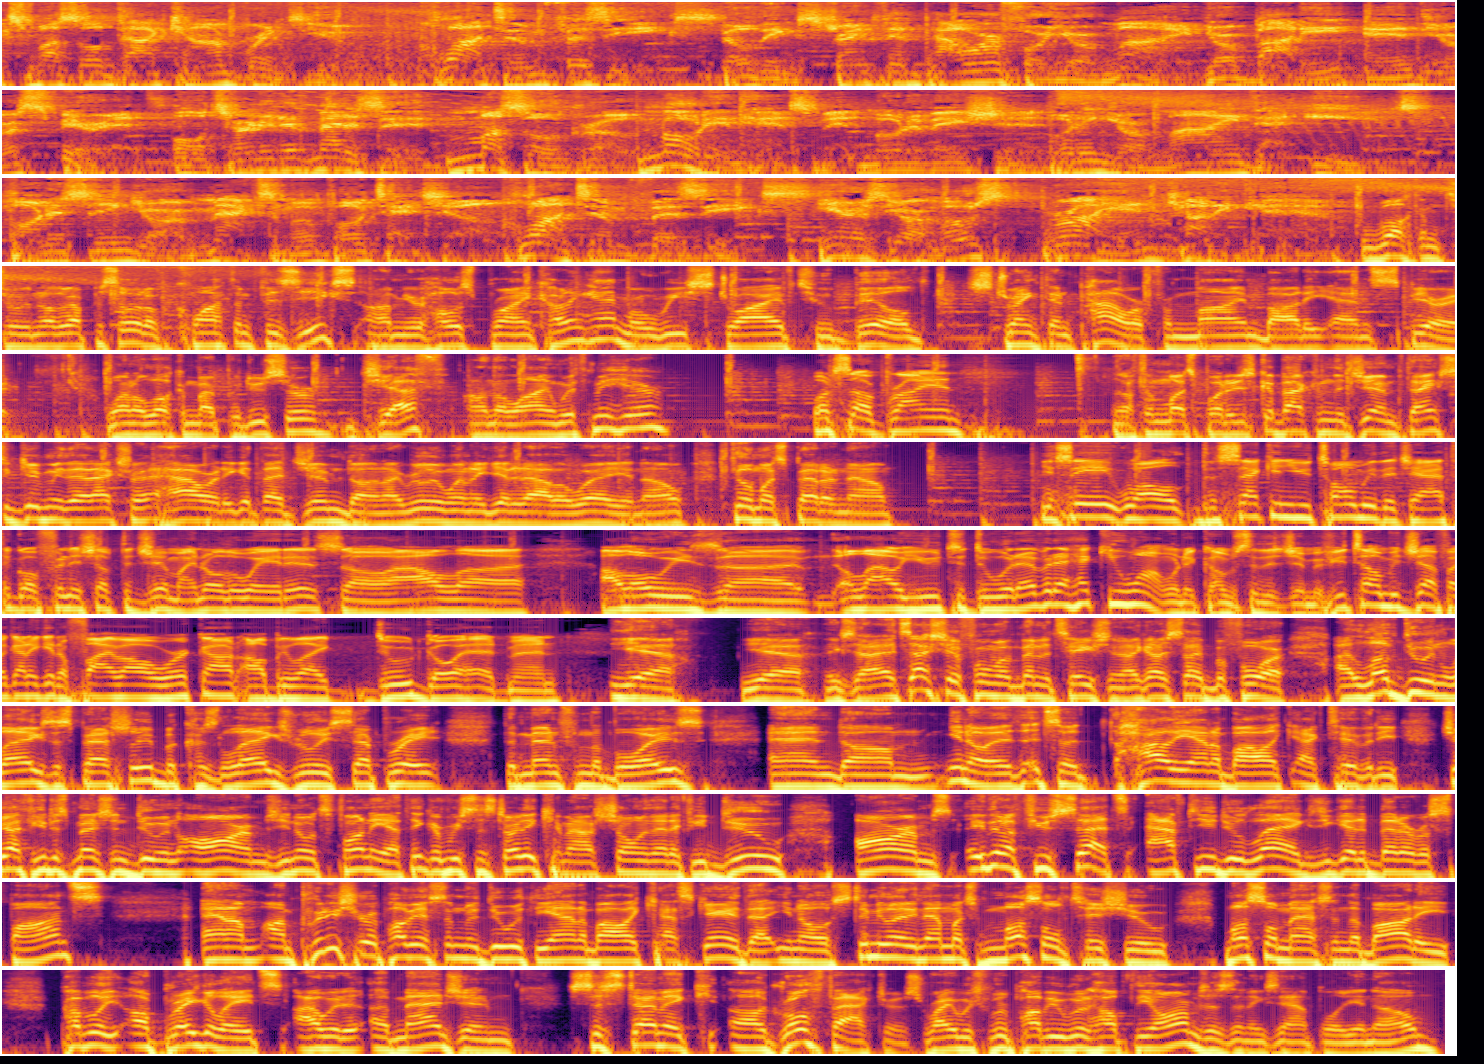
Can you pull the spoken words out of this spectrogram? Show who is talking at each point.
Speaker 1: RxMuscle.com brings you Quantum Physiques, building strength and power for your mind, your body, and your spirit. Alternative medicine, muscle growth, mode enhancement, motivation, putting your mind at ease, harnessing your maximum potential. Quantum Physiques. Here's your host, Brian Cunningham.
Speaker 2: Welcome to another episode of Quantum Physiques. I'm your host, Brian Cunningham, where we strive to build strength and power from mind, body, and spirit. I want to welcome my producer, Jeff, on the line with me here.
Speaker 3: What's up, Brian?
Speaker 2: Nothing much, buddy. Just got back from the gym. Thanks for giving me that extra hour to get that gym done. I really want to get it out of the way, you know? Feel much better now.
Speaker 3: You see, well, the second you told me that you had to go finish up the gym, I know the way it is, so I'll uh, I'll always uh, allow you to do whatever the heck you want when it comes to the gym. If you tell me, Jeff, I got to get a five hour workout, I'll be like, dude, go ahead, man.
Speaker 2: Yeah, yeah, exactly. It's actually a form of meditation. Like I said before, I love doing legs, especially because legs really separate the men from the boys. And, um, you know, it, it's a highly anabolic activity. Jeff, you just mentioned doing arms. You know, it's funny. I think a recent study came out showing that if you do arms, even a few sets after you do legs, you get a better response. And I'm, I'm pretty sure it probably has something to do with the anabolic cascade that, you know, stimulating that much muscle tissue, muscle mass in the body probably upregulates, I would imagine, systemic uh, growth factors, right? Which would probably would help the arms as an example, you know?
